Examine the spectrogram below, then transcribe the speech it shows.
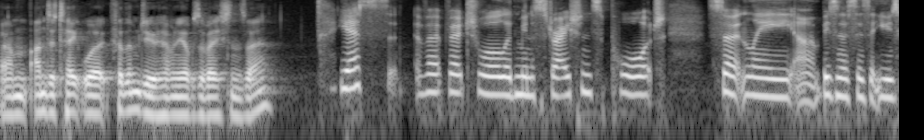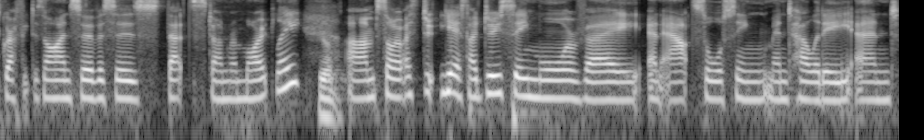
um, undertake work for them? Do you have any observations there? Yes, virtual administration support. Certainly, uh, businesses that use graphic design services that's done remotely. Yeah. Um, so, I do, yes, I do see more of a an outsourcing mentality and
